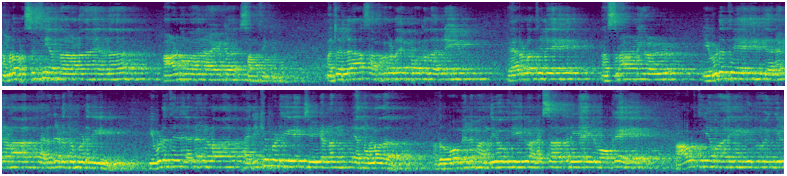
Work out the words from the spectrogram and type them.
നമ്മുടെ പ്രസക്തി എന്താണ് എന്ന് കാണുവാനായിട്ട് സാധിക്കും. മറ്റെല്ലാ സഭകളെ പോലെ തന്നെയും കേരളത്തിലെ നസ്രാണികൾ ഇവിടുത്തെ ജനങ്ങളാൽ തെരഞ്ഞെടുക്കപ്പെടുകയും ഇവിടുത്തെ ജനങ്ങളാൽ ഭരിക്കപ്പെടുകയും ചെയ്യണം എന്നുള്ളത് അത് റോമിലും അന്ത്യോക്കിയയിലും അലക്സാന്ദ്രിയയിലും ഒക്കെ പ്രാവർത്തികമായിരിക്കുന്നുവെങ്കിൽ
